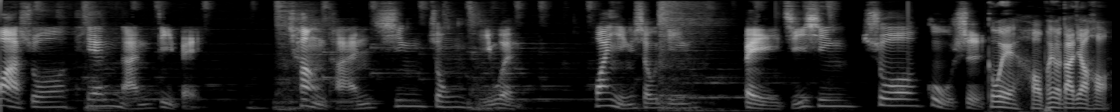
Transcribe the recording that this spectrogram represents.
话说天南地北，畅谈心中疑问，欢迎收听《北极星说故事》。各位好朋友，大家好！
